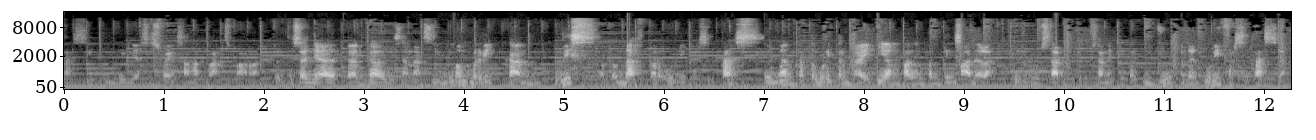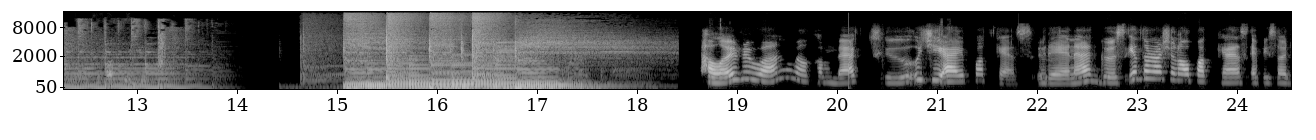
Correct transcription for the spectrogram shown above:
organisasi memberi beasiswa yang sangat transparan. Tentu saja gagal di sana sini memberikan list atau daftar universitas dengan kategori terbaik. Yang paling penting adalah jurusan, jurusan yang kita tuju dan universitas yang kita tuju. Hello everyone, welcome back to UGI Podcast, Udayana Gus International Podcast episode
